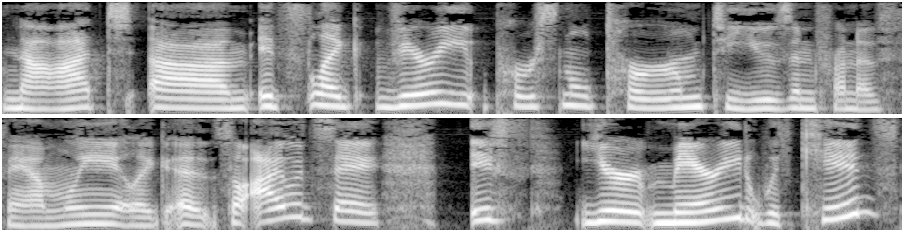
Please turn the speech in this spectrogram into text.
not. Um, it's like very personal term to use in front of family. Like, uh, so I would say if you're married with kids,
